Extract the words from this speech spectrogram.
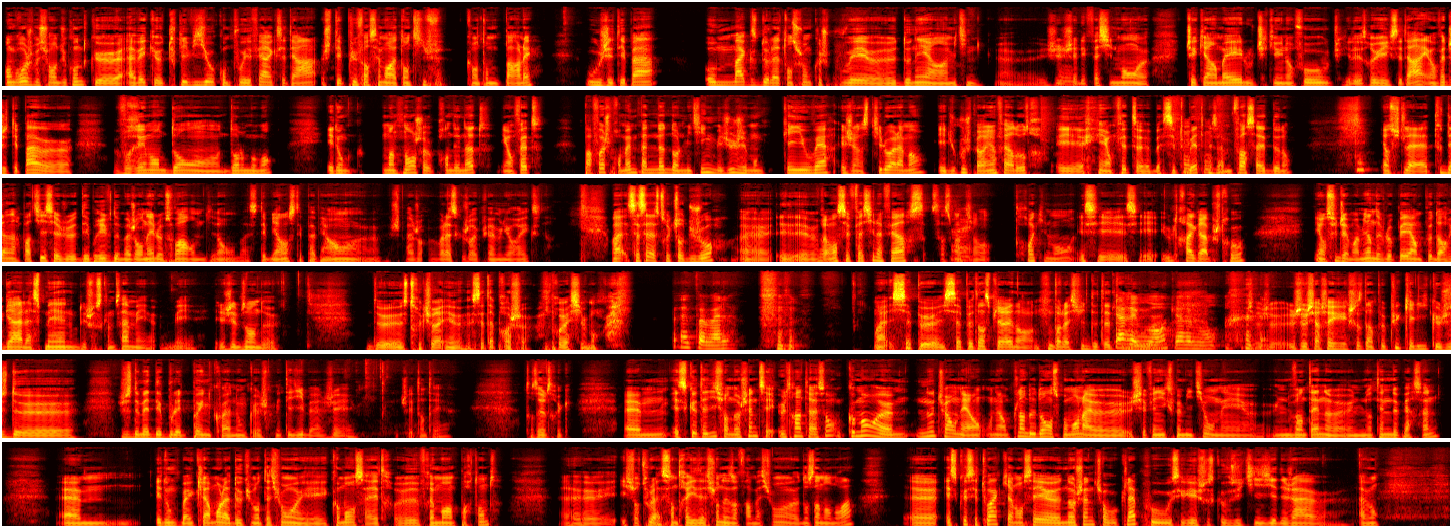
en gros, je me suis rendu compte que avec toutes les visios qu'on pouvait faire, etc., j'étais plus forcément attentif quand on me parlait où j'étais pas au max de l'attention que je pouvais euh, donner à un meeting. Euh, j'allais facilement euh, checker un mail ou checker une info ou checker des trucs, etc. Et en fait, j'étais pas vraiment dans dans le moment. Et donc maintenant, je prends des notes. Et en fait, parfois, je prends même pas de notes dans le meeting, mais juste j'ai mon cahier ouvert et j'ai un stylo à la main. Et du coup, je peux rien faire d'autre. Et, en fait, bah, c'est tout bête, mais ça me force à être dedans. Et ensuite, la toute dernière partie, c'est je débrief de ma journée le soir en me disant, bah, c'était bien, c'était pas bien, je sais pas, voilà ce que j'aurais pu améliorer, etc. Ouais, ça c'est la structure du jour. Euh, et vraiment, c'est facile à faire, ça, se maintient tranquillement et c'est c'est ultra agréable, je trouve. Et ensuite, j'aimerais bien développer un peu d'orga à la semaine ou des choses comme ça, mais mais j'ai besoin de de structurer euh, cette approche euh, progressivement. Ouais, pas mal. ouais, si ça peut si ça peut t'inspirer dans dans la suite de ta carrément, carrément. je, je, je, cherchais quelque chose d'un peu plus quali que juste de juste de mettre des bullet points quoi. Donc je m'étais dit bah j'ai je vais tenter tenter le truc. Euh, et ce que tu as dit sur Notion, c'est ultra intéressant? Comment euh, nous, tu vois, on est en, on est en plein dedans en ce moment là euh, chez Phoenix Mobility, on est euh, une vingtaine une vingtaine de personnes. et donc, bah, clairement, la documentation est, commence à être vraiment importante. et surtout la centralisation des informations dans un endroit. Est-ce que c'est toi qui as lancé Notion sur Clap ou c'est quelque chose que vous utilisiez déjà avant?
